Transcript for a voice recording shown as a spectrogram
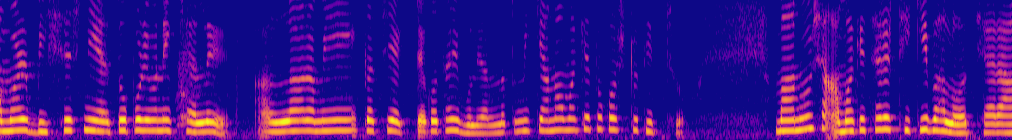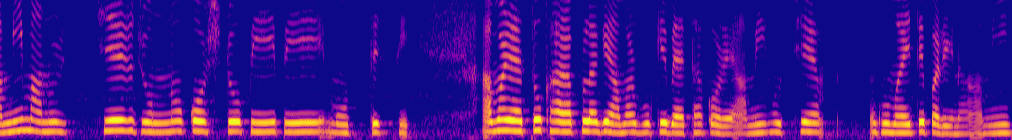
আমার বিশ্বাস নিয়ে এত পরিমাণে খেলে, আল্লাহর আমি কাছে একটা কথাই বলি, আল্লাহ, তুমি কেন আমাকে এত কষ্ট দিচ্ছ? মানুষ আমাকে ছাড়া ঠিকই ভালো আছে আর আমি মানুষের জন্য কষ্ট পেয়ে পেয়ে মরতেছি। আমার এত খারাপ লাগে, আমার বুকে ব্যথা করে। আমি হচ্ছে ঘুমাইতে পারি না। আমি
